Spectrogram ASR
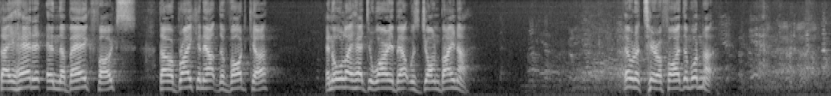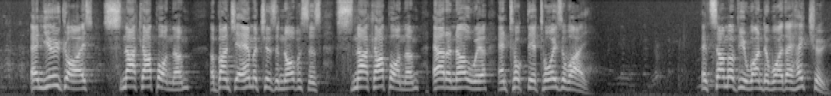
They had it in the bag, folks. They were breaking out the vodka, and all they had to worry about was John Boehner. That would have terrified them, wouldn't it? And you guys snuck up on them, a bunch of amateurs and novices snuck up on them out of nowhere and took their toys away. And some of you wonder why they hate you.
